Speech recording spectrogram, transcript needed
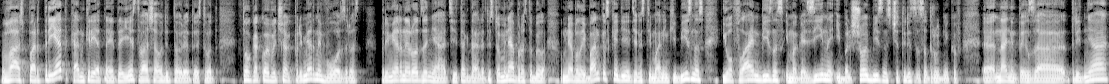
ваш портрет конкретно, это и есть ваша аудитория. То есть, вот то, какой вы человек, примерный возраст, примерный род занятий и так далее. То есть, у меня просто было, у меня была и банковская деятельность, и маленький бизнес, и оффлайн бизнес, и магазины, и большой бизнес, 400 сотрудников, э, нанятых за три дня,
